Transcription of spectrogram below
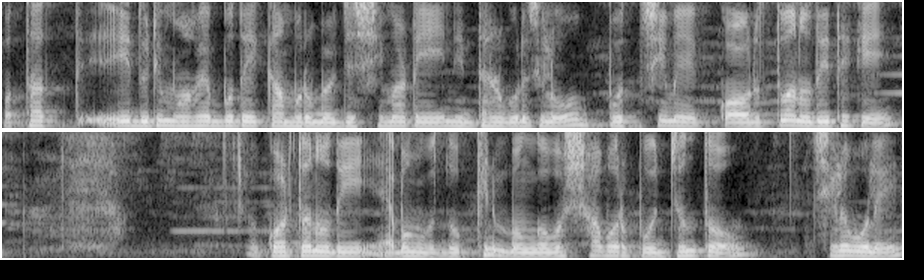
অর্থাৎ এই দুটি মহাকাব্যতে কামরূপ রাজ্যের সীমাটি নির্ধারণ করেছিল পশ্চিমে করতোয়া নদী থেকে করতোয়া নদী এবং দক্ষিণ বঙ্গোপসাগর পর্যন্ত ছিল বলে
